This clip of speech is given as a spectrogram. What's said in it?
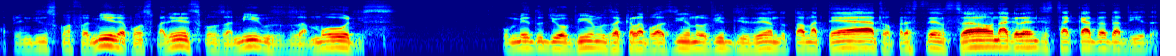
Aprendidos com a família, com os parentes, com os amigos, os amores, com medo de ouvirmos aquela vozinha no ouvido dizendo: toma teto, presta atenção na grande sacada da vida.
